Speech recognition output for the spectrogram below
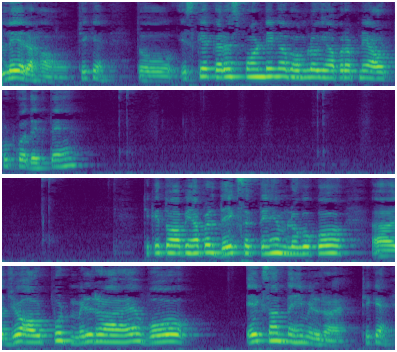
ले रहा हूँ, ठीक है? तो इसके करस्पॉन्डिंग अब हम लोग यहाँ पर अपने आउटपुट को देखते हैं। ठीक है तो आप यहाँ पर देख सकते हैं हम लोगों को जो आउटपुट मिल रहा है वो एक साथ नहीं मिल रहा है, ठीक है?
